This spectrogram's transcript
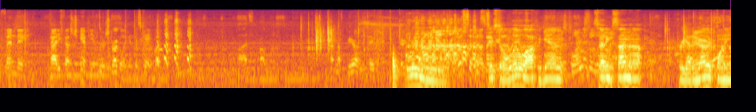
defending Patty Fest champions are struggling in this game. Oh, that's the problem. Not enough beer on the table. Ooh, Just sipping on just some a little off again, setting Simon up for yet another 20.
